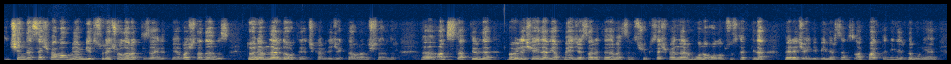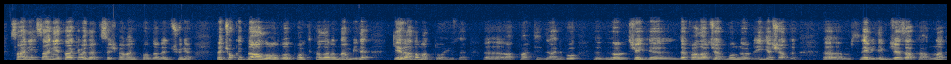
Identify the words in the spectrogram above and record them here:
içinde seçmen olmayan bir süreç olarak dizayn etmeye başladığınız dönemlerde ortaya çıkabilecek davranışlardır. Aksi takdirde böyle şeyler yapmaya cesaret edemezsiniz. Çünkü seçmenlerin buna olumsuz tepkiler vereceğini bilirsiniz. AK Parti bilirdi bunu yani. Saniye saniye takip ederdi seçmen hangi konuda ne düşünüyor ve çok iddialı olduğu politikalarından bile geri adım attı o yüzden AK Parti. Yani bu şey defalarca bunun örneği yaşandı. Ee, ne bileyim ceza kanununa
